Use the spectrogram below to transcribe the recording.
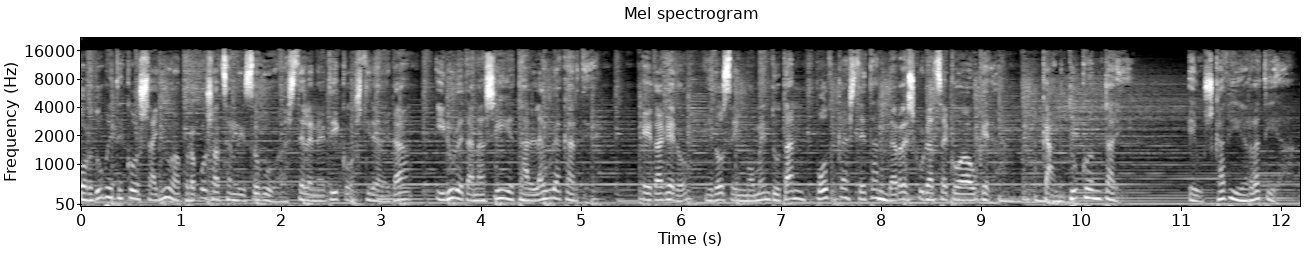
Ordubeteko saioa proposatzen dizugu astelenetik ostiralera, iruretan hasi eta laura karte. Eta gero, edozein momentutan podcastetan berreskuratzeko aukera. Kantu kontari. Euskadi Erratia.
